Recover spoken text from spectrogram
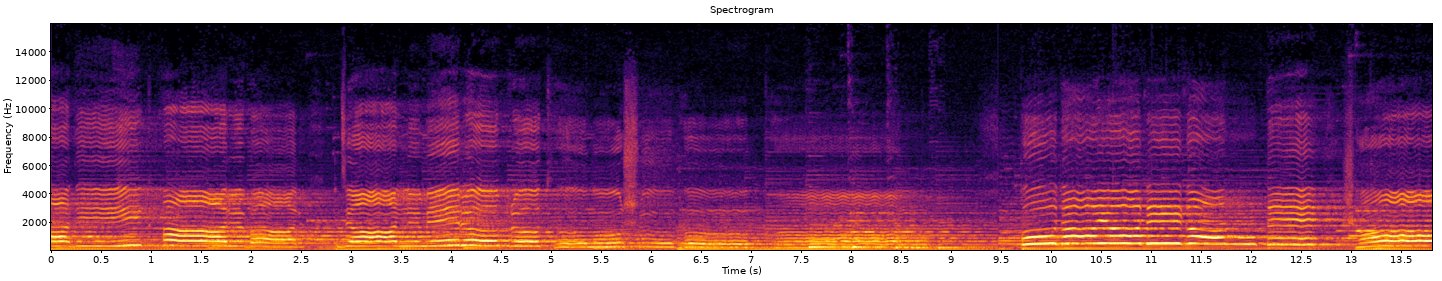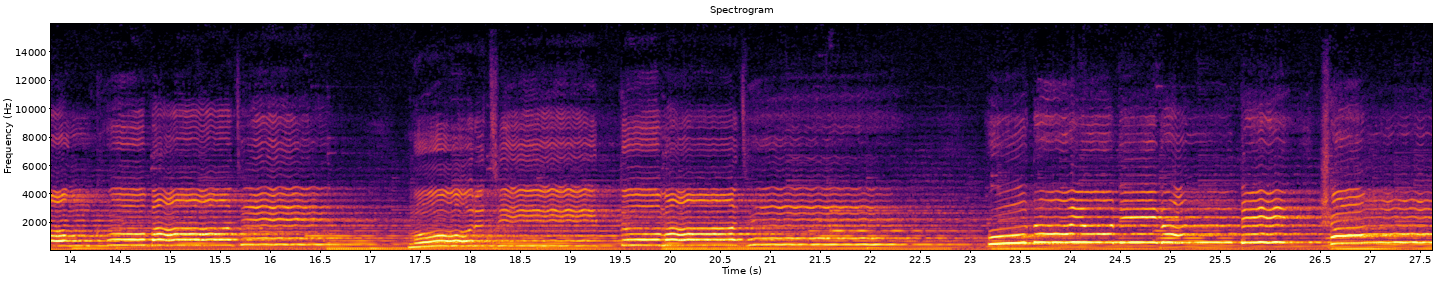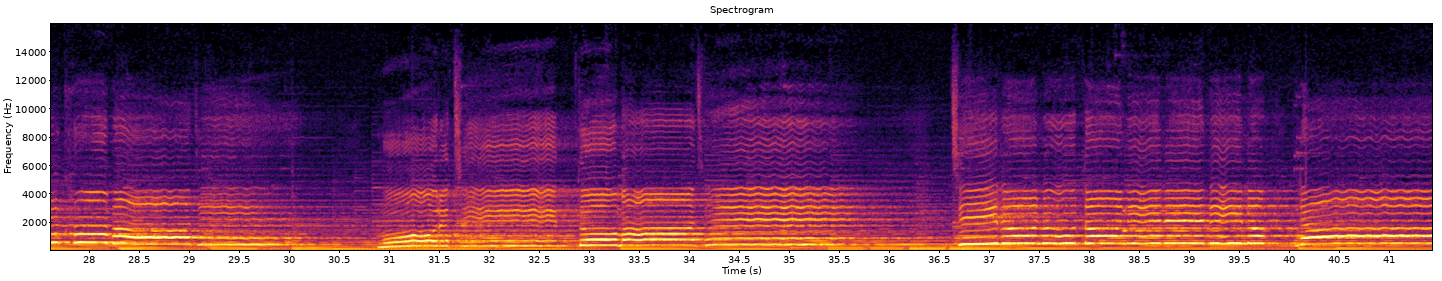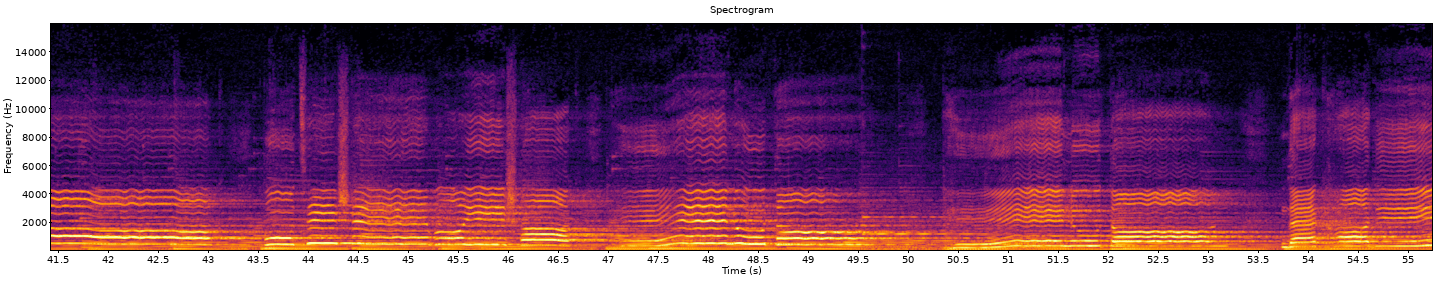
একাধিকার বার জন্মের প্রথম শুভ উদয় দিগন্তে শঙ্খ বাজে মো দেখা দিয়ে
